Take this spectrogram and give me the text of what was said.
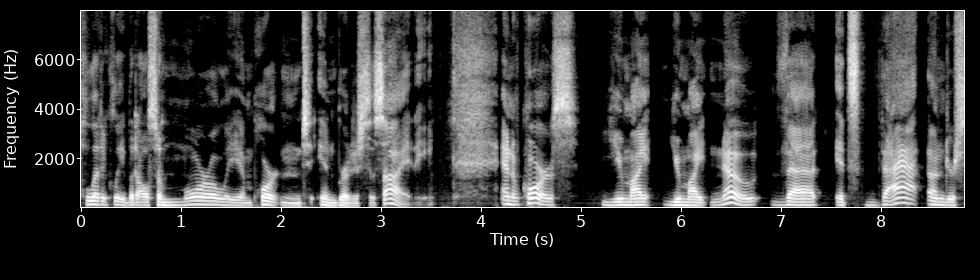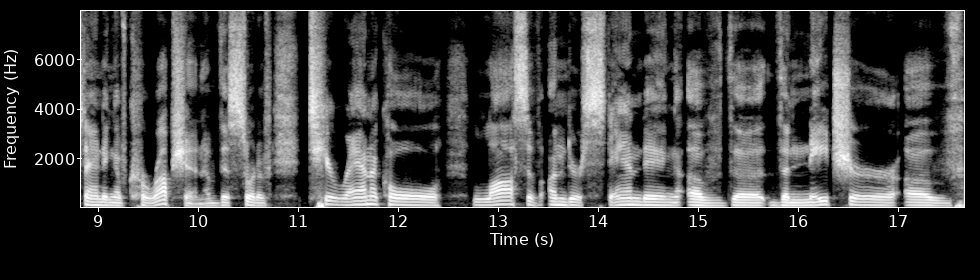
politically but also morally important in British society. And of course, you might you might note that it's that understanding of corruption of this sort of tyrannical loss of understanding of the the nature of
